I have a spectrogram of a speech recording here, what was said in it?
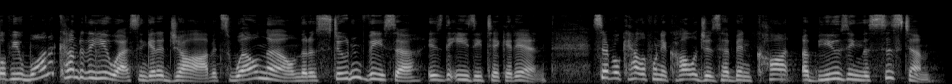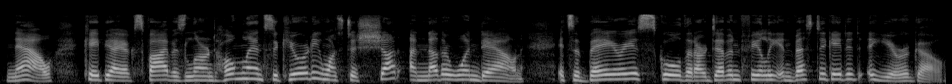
Well, if you want to come to the U.S. and get a job, it's well known that a student visa is the easy ticket in. Several California colleges have been caught abusing the system. Now, KPIX5 has learned Homeland Security wants to shut another one down. It's a Bay Area school that our Devin Fehely investigated a year ago.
